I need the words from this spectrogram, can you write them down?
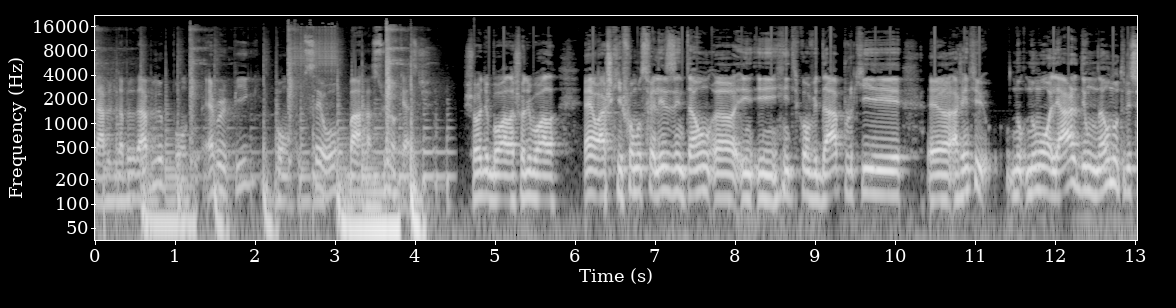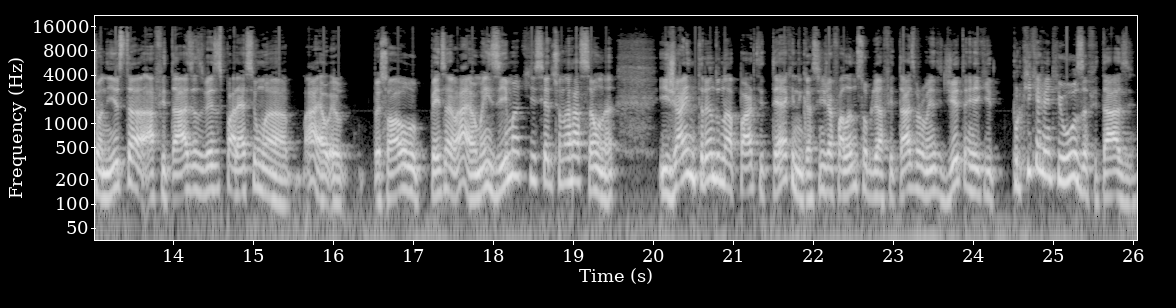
www.everpig.co/suinocast. Show de bola, show de bola. É, eu acho que fomos felizes então uh, em, em, te convidar porque uh, a gente, num olhar de um não nutricionista, a fitase às vezes parece uma. Ah, eu, eu, o pessoal pensa, ah, é uma enzima que se adiciona à ração, né? E já entrando na parte técnica, assim, já falando sobre a fitase propriamente dita, Henrique, por que, que a gente usa a fitase?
